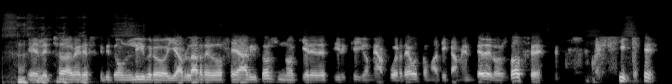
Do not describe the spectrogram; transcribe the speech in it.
el hecho de haber escrito un libro y hablar de 12 hábitos no quiere decir que yo me acuerde automáticamente de los 12. Así que,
